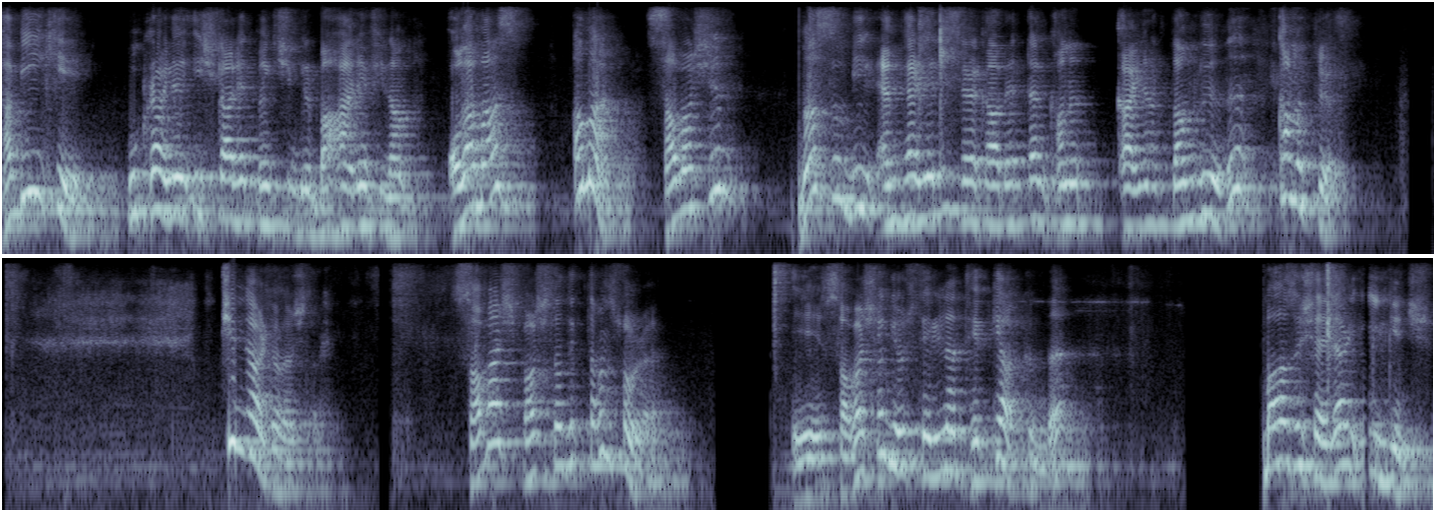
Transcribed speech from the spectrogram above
tabii ki Ukrayna'yı işgal etmek için bir bahane filan olamaz ama savaşın nasıl bir emperyalist rekabetten kanı, kaynaklandığını kanıtlıyor. Şimdi arkadaşlar savaş başladıktan sonra e, savaşa gösterilen tepki hakkında bazı şeyler ilginç.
